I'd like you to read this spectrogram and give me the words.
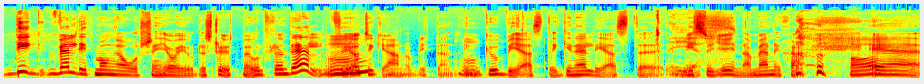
det är väldigt många år sedan jag gjorde slut med Ulf Lundell. Mm. För jag tycker han har blivit den mm. gubbigaste, gnälligaste, yes. misogyna människan. ja. eh,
